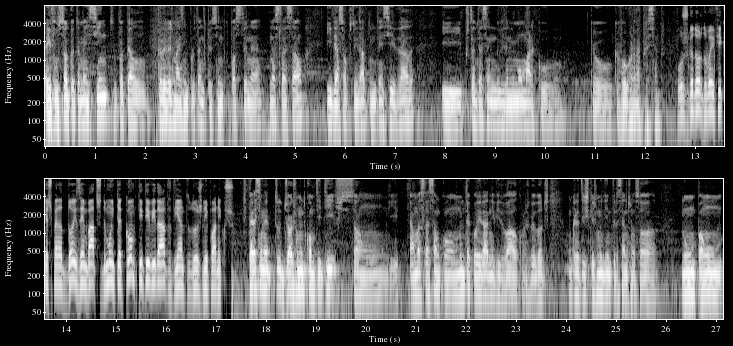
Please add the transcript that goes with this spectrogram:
a evolução que eu também sinto, o papel cada vez mais importante que eu sinto que posso ter na, na seleção e dessa oportunidade que me tem sido dada e, portanto, é sem dúvida nenhuma um marco que eu, que eu vou guardar para sempre. O jogador do Benfica espera dois embates de muita competitividade diante dos nipónicos. Espera, acima de tudo, jogos muito competitivos. São, é uma seleção com muita qualidade individual, com jogadores com características muito interessantes, não só no 1 para 1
